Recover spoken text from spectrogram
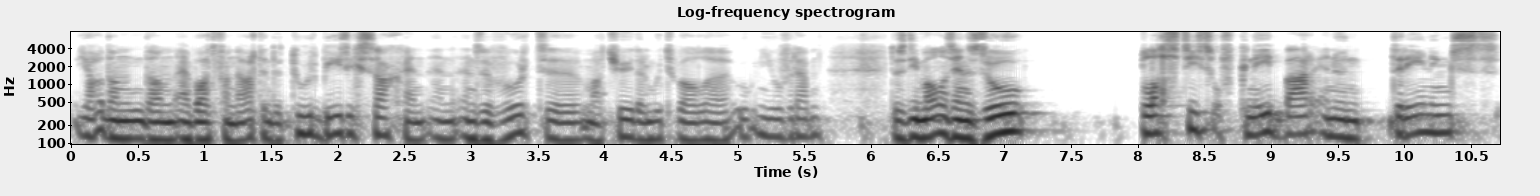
ja, dan, dan, en Wout van Aert in de Tour bezig zag en, en, enzovoort. Uh, Mathieu, daar moeten we wel uh, ook niet over hebben. Dus die mannen zijn zo plastisch of kneedbaar in hun trainings...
